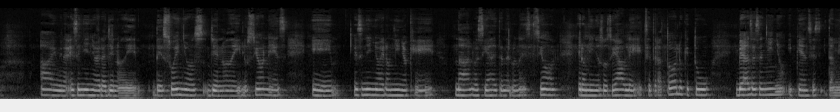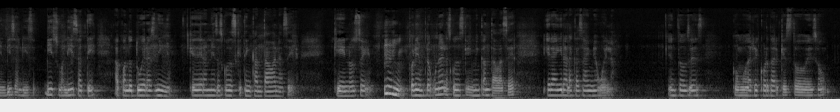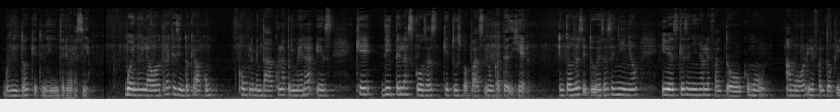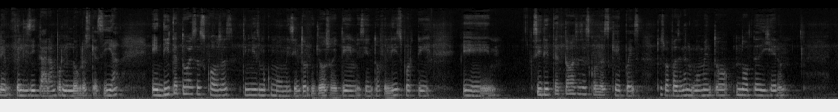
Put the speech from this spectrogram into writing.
ay, mira, ese niño era lleno de, de sueños, lleno de ilusiones, y ese niño era un niño que nada lo hacía de tener una decisión, era un niño sociable, etcétera. Todo lo que tú veas ese niño y pienses y también visualiza, visualízate a cuando tú eras niño, que eran esas cosas que te encantaban hacer. Que no sé, por ejemplo, una de las cosas que a mí me encantaba hacer era ir a la casa de mi abuela. Entonces, como de recordar que es todo eso bonito que tu niño interior hacía. Bueno, y la otra que siento que va con complementada con la primera es que dite las cosas que tus papás nunca te dijeron. Entonces, si tú ves a ese niño y ves que ese niño le faltó como amor, le faltó que le felicitaran por los logros que hacía, eh, dite todas esas cosas a ti mismo como me siento orgulloso de ti, me siento feliz por ti. Eh, sí, dite todas esas cosas que pues tus papás en algún momento no te dijeron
